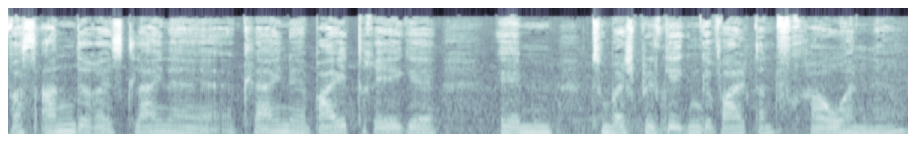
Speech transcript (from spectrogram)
was anderes, kleine, kleine Beiträge, ähm, zum Beispiel gegen Gewalt an Frauen.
